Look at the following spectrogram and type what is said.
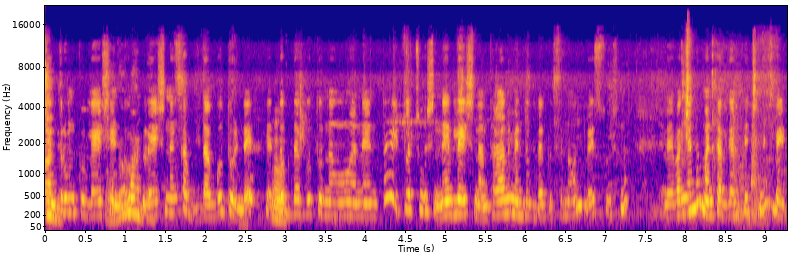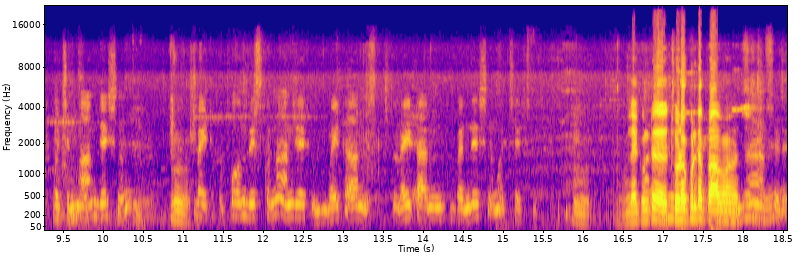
బాత్రూమ్కు లేచిండు. లేచినాక దగ్గుతుండే. ఎందుకు దగ్గుతున్నాము అని అంటే ఇట్లా చూసిన నేను లేచిన అంతగానం ఎందుకు దగ్గుతున్నాము అని లేచి చూసిన. లేవగానే మంటలు కనిపించినాయి. బయటకు వచ్చింది. ఆన్ చేసినాం. బయటకు ఫోన్ తీసుకున్నా ఆన్ చేసి బయట లైట్ ఆన్ బంద్ చేసినాం వచ్చేసినాం. లేకుంటే చూడకుంటే ప్రాబ్లం సరే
